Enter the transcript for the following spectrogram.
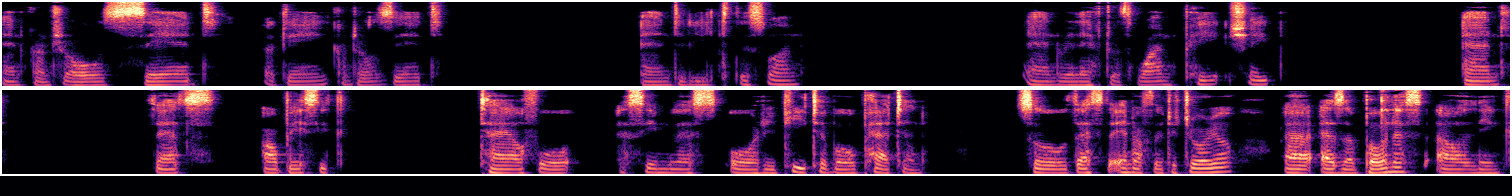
and control Z again, control Z and delete this one and we're left with one shape and that's our basic tile for a seamless or repeatable pattern so that's the end of the tutorial uh, as a bonus, I'll link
